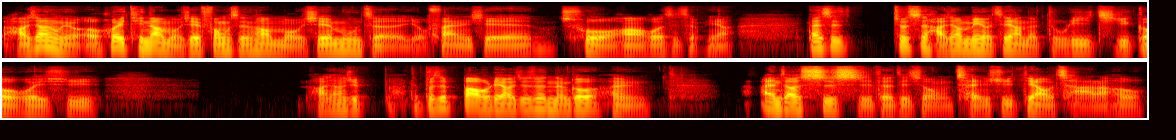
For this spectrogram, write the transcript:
好像有会听到某些风声或某些牧者有犯一些错哈，或是怎么样。但是就是好像没有这样的独立机构会去，好像去不是爆料，就是能够很按照事实的这种程序调查，然后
